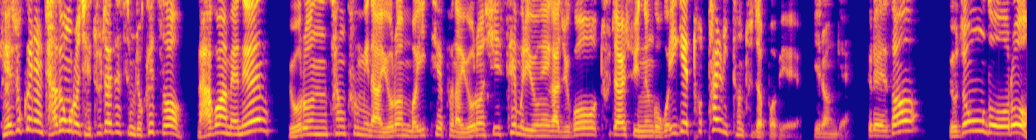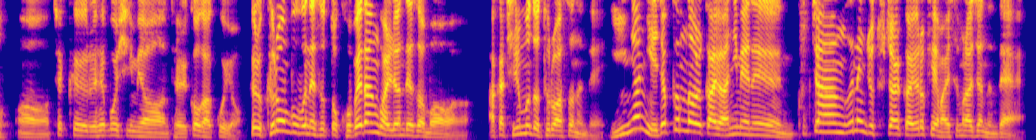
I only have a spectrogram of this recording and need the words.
계속 그냥 자동으로 재투자됐으면 좋겠어. 라고 하면은 요런 상품이나 요런 뭐 ETF나 요런 시스템을 이용해 가지고 투자할 수 있는 거고 이게 토탈 리턴 투자법이에요. 이런 게. 그래서 요 정도로 어, 체크를 해보시면 될 것 같고요. 그리고 그런 부분에서 또 고배당 관련돼서 뭐 아까 질문도 들어왔었는데 2년 예적금 넣을까요? 아니면은 국장 은행주 투자할까요? 이렇게 말씀을 하셨는데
